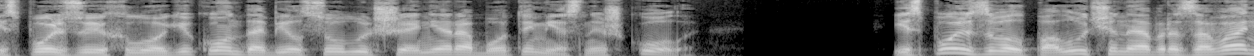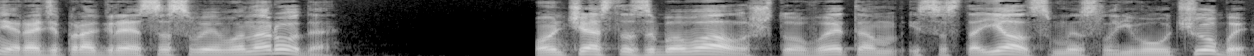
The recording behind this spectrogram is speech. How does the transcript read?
Используя их логику, он добился улучшения работы местной школы. Использовал полученное образование ради прогресса своего народа. Он часто забывал, что в этом и состоял смысл его учебы,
